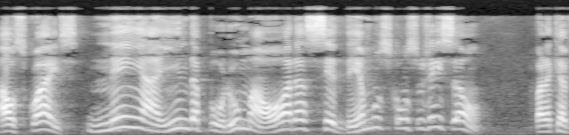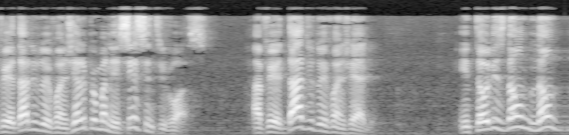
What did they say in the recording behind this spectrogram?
aos quais nem ainda por uma hora cedemos com sujeição, para que a verdade do Evangelho permanecesse entre vós. A verdade do Evangelho. Então eles não, não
